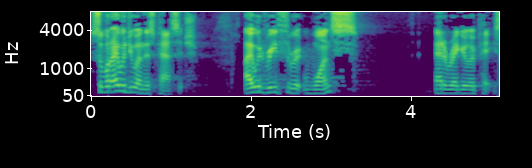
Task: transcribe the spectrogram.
So, what I would do on this passage, I would read through it once at a regular pace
